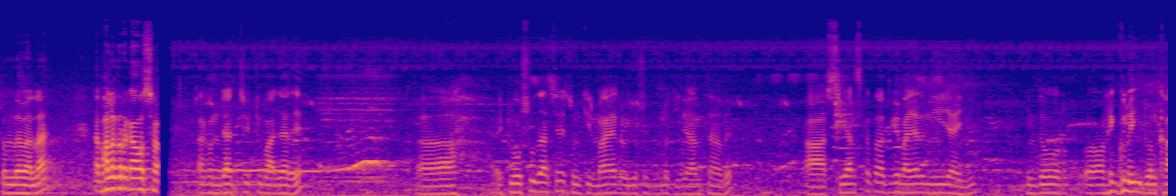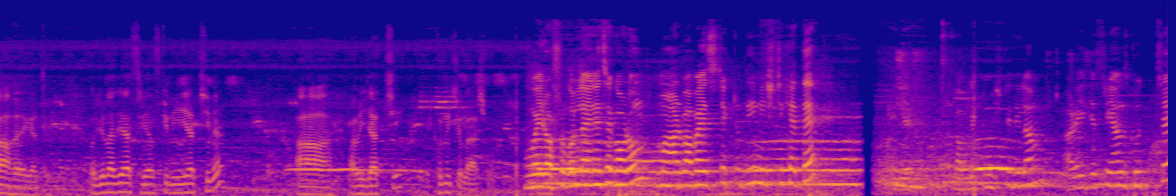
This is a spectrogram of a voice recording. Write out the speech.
সন্ধ্যাবেলা। ভালো করে কাগজ এখন যাচ্ছি একটু বাজারে। একটু ওষুধ আছে চুমকির মায়ের, ওই ওষুধগুলো কিনে আনতে হবে। আর সিয়ান্সকে তো আজকে বাজারে নিয়ে যায়নি কিন্তু ওর অনেকগুলোই রোল খাওয়া হয়ে গেছে। ওই জন্য আজকে আর সিয়ান্সকে নিয়ে যাচ্ছি না। আর আমি যাচ্ছি এক্ষুনি চলে আসব। ওই রসগোল্লা এনেছে গরম। মা আর বাবা এসছে একটু দিই মিষ্টি খেতে। বাবাকে একটু মিষ্টি দিলাম। আর এই যে শ্রিয়াংশ ঘুরছে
